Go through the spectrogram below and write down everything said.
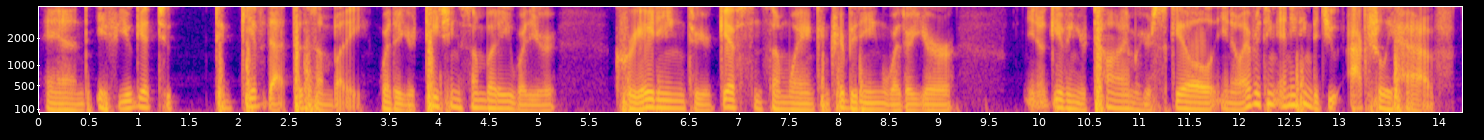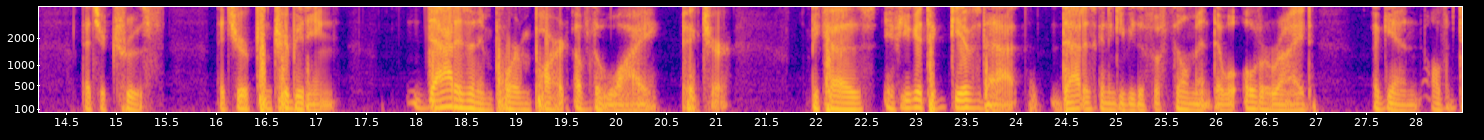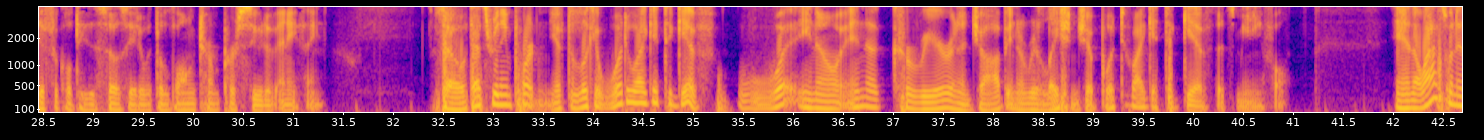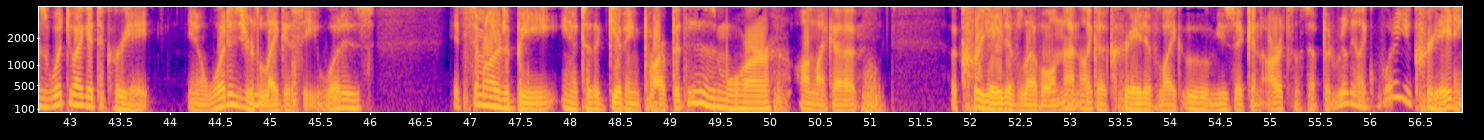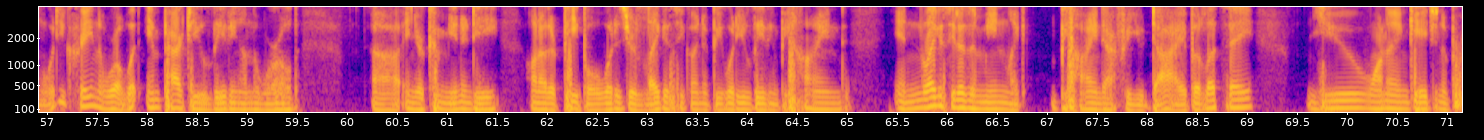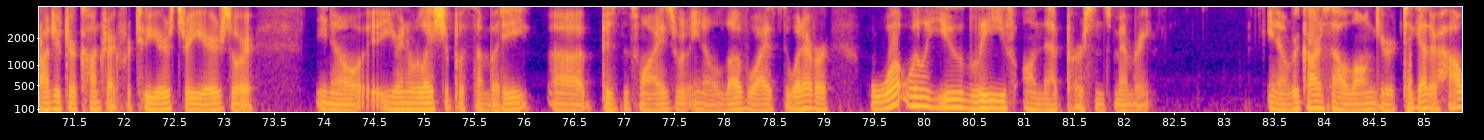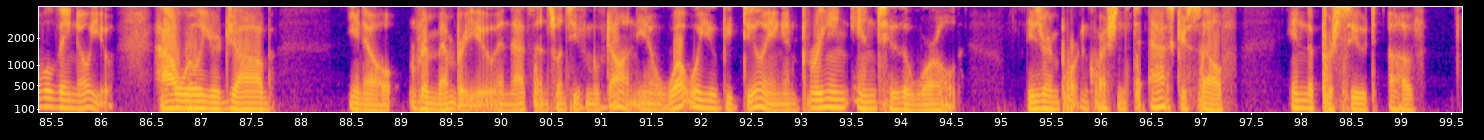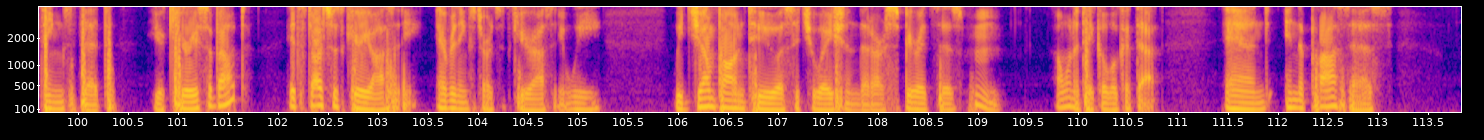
And if you get to to give that to somebody, whether you're teaching somebody, whether you're creating through your gifts in some way and contributing, whether you're, you know, giving your time or your skill, you know, everything, anything that you actually have, that's your truth, that you're contributing, that is an important part of the why picture. Because if you get to give that, that is going to give you the fulfillment that will override, again, all the difficulties associated with the long term pursuit of anything. So that's really important. You have to look at what do I get to give? What, you know, in a career, in a job, in a relationship, what do I get to give that's meaningful? And the last one is what do I get to create? You know, what is your legacy? What is, it's similar to be, you know, to the giving part, but this is more on like a, a creative level, and not like a creative like ooh music and arts and stuff, but really like what are you creating? What are you creating in the world? What impact are you leaving on the world, uh, in your community? On other people. What is your legacy going to be? What are you leaving behind? And legacy doesn't mean like behind after you die, but let's say you want to engage in a project or contract for two years, three years, or you know you're in a relationship with somebody, uh, business wise, you know, love wise, whatever. What will you leave on that person's memory? You know, regardless how long you're together, how will they know you? How will your job you know, remember you in that sense once you've moved on? You know, what will you be doing and bringing into the world? These are important questions to ask yourself in the pursuit of things that you're curious about. It starts with curiosity. Everything starts with curiosity. We, we jump onto a situation that our spirit says, hmm, I want to take a look at that. And in the process,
